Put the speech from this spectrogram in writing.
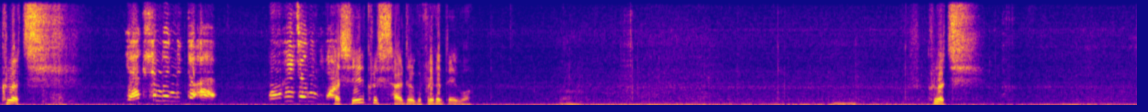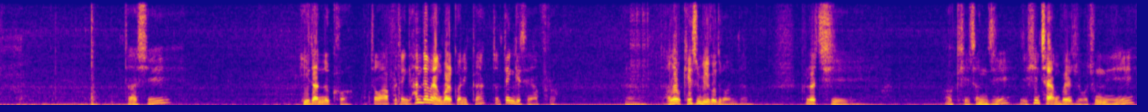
클러치. 약 300m 앞 우회전입니다. 다시 클러치 살 들고 브레이크 떼고 어. 음, 클러치 다시 2단 넣고 좀 앞으로 당기 한 대만 양보할 거니까 좀 당기세요 앞으로 어. 안 그러면 계속 밀고 들어온다 클러치 오케이 정지 이제 흰차 양보해주고 중립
